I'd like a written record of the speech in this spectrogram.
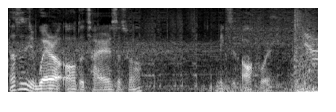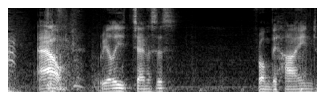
doesn't it wear out all the tires as well? Makes it awkward. Ow! Really, Genesis? From behind?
